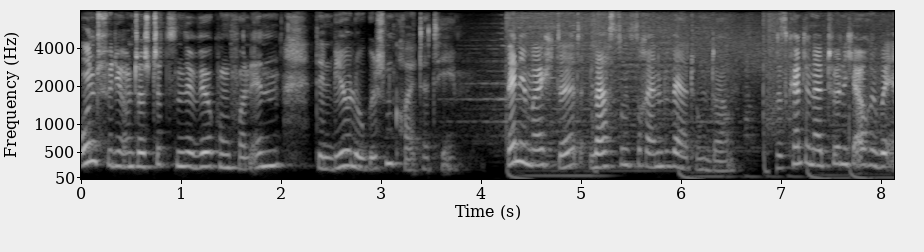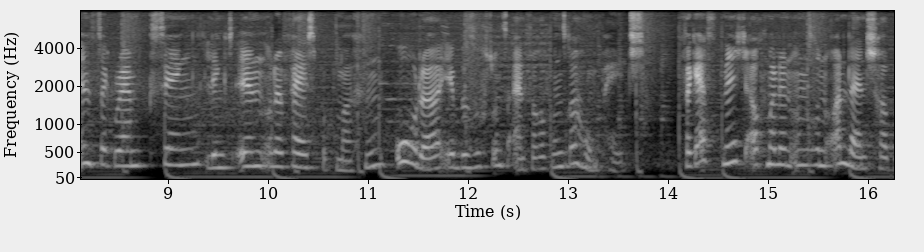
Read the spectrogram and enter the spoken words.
Und für die unterstützende Wirkung von innen den biologischen Kräutertee. Wenn ihr möchtet, lasst uns doch eine Bewertung da. Das könnt ihr natürlich auch über Instagram, Xing, LinkedIn oder Facebook machen oder ihr besucht uns einfach auf unserer Homepage. Vergesst nicht, auch mal in unseren Online-Shop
